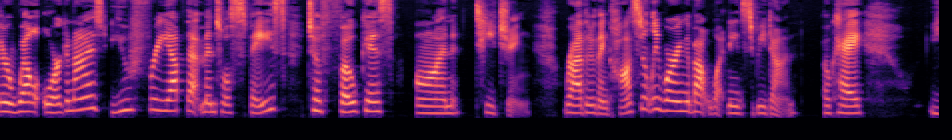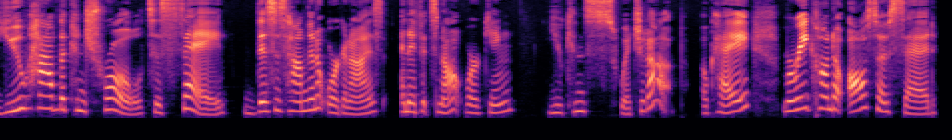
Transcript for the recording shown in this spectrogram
they're well organized, you free up that mental space to focus on teaching rather than constantly worrying about what needs to be done. Okay. You have the control to say, this is how I'm going to organize. And if it's not working, you can switch it up. Okay. Marie Kondo also said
